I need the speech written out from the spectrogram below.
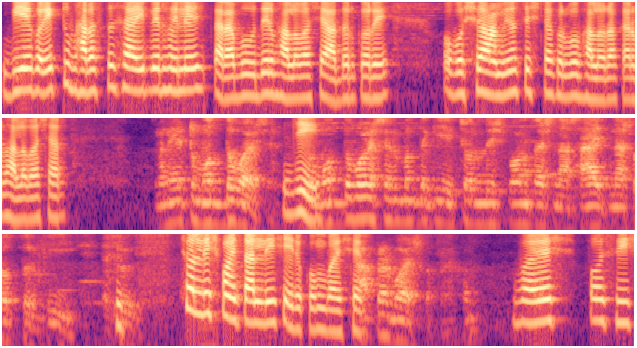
বিয়ে করে একটু ভারস্ত সাহেবের হইলে তারা বউদের ভালোবাসে আদর করে। অবশ্য আমিও চেষ্টা করব ভালো রাখার ভালোবাসার। মানে একটু মধ্য বয়সে জি। মধ্য বয়সের মধ্যে কি চল্লিশ পঞ্চাশ না ষাট না সত্তর কি? চল্লিশ পঁয়তাল্লিশ এরকম বয়সের। আপনার বয়স কত এখন? বয়স পঁচিশ।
